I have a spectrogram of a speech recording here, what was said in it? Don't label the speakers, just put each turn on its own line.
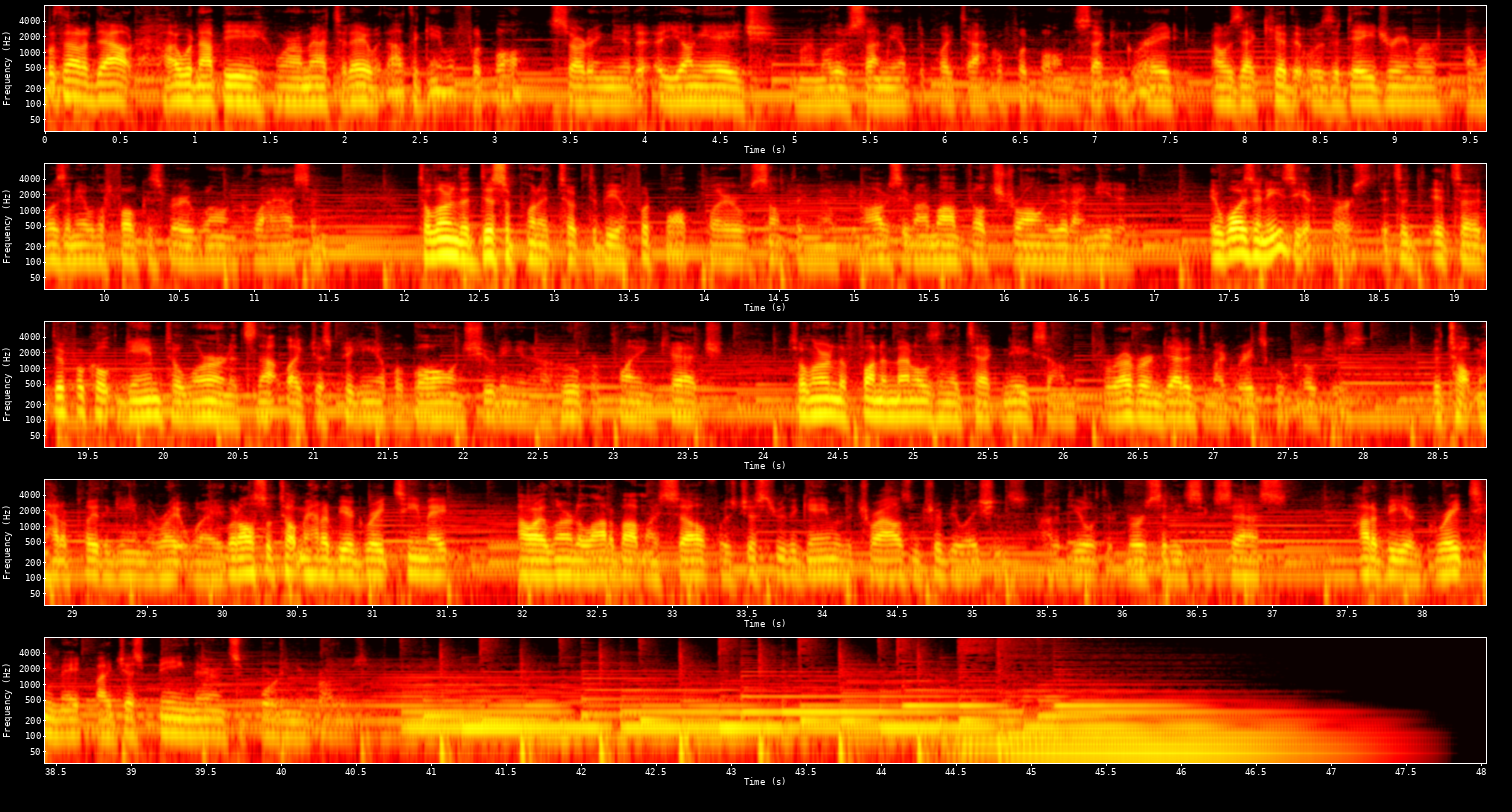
Without a doubt, I would not be where I'm at today without the game of football. Starting at a young age, my mother signed me up to play tackle football in the second grade. I was that kid that was a daydreamer. I wasn't able to focus very well in class and to learn the discipline it took to be a football player was something that, you know, obviously my mom felt strongly that I needed. It wasn't easy at first. It's a, it's a difficult game to learn. It's not like just picking up a ball and shooting it in a hoop or playing catch. To learn the fundamentals and the techniques, I'm forever indebted to my grade school coaches that taught me how to play the game the right way, but also taught me how to be a great teammate. How I learned a lot about myself was just through the game of the trials and tribulations, how to deal with adversity, success, how to be a great teammate by just being there and supporting your brothers.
